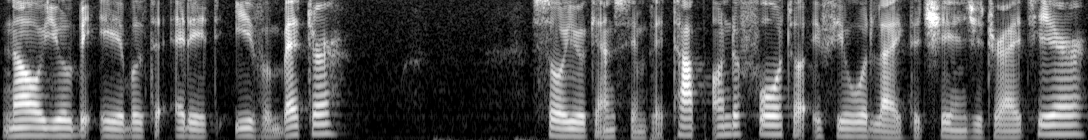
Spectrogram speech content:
Now you'll be able to edit even better so you can simply tap on the photo if you would like to change it right here.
